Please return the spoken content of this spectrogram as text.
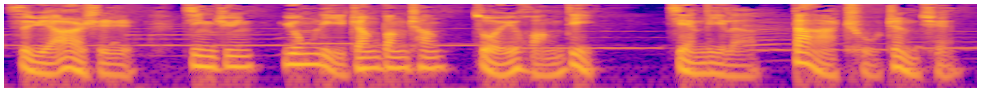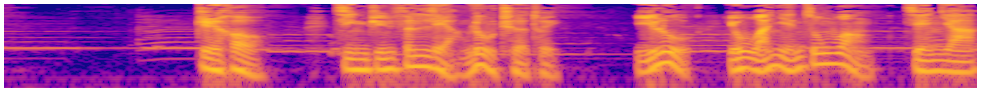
四月二十日，金军拥立张邦昌作为皇帝，建立了。大楚政权之后，金军分两路撤退，一路由完颜宗望监押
